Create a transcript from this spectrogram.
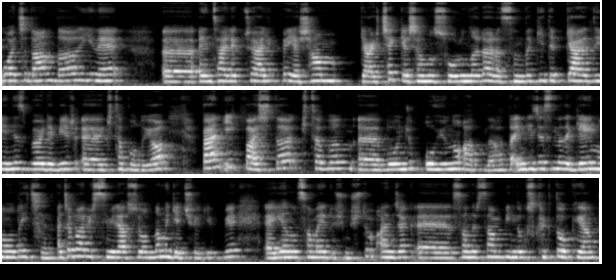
Bu açıdan da yine e, entelektüellik ve yaşam gerçek yaşamın sorunları arasında gidip geldiğiniz böyle bir e, kitap oluyor. Ben ilk başta kitabın e, Boncuk Oyunu adlı hatta İngilizcesinde de game olduğu için acaba bir simülasyonda mı geçiyor gibi bir e, yanılsamaya düşmüştüm. Ancak e, sanırsam 1940'da okuyan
